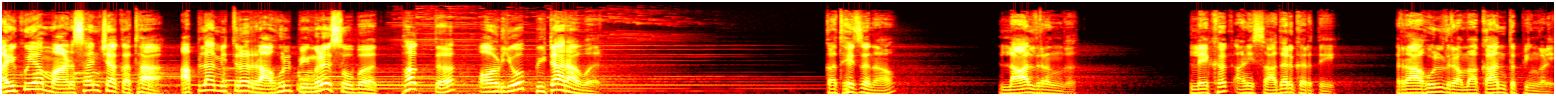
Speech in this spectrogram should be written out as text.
ऐकूया माणसांच्या कथा आपला मित्र राहुल पिंगळे सोबत फक्त ऑडिओ पिटारावर. कथेचं नाव लाल रंग. लेखक आणि सादर करते राहुल रमाकांत पिंगळे.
